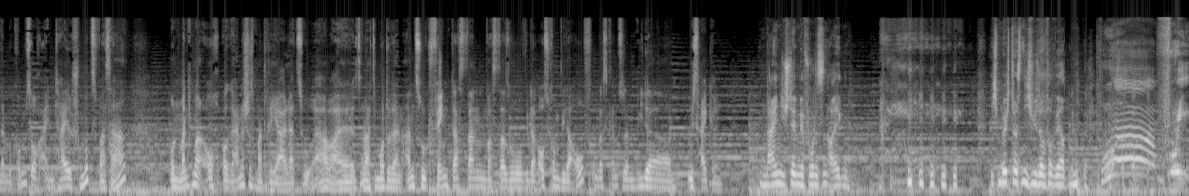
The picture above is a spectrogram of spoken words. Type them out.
dann bekommst du auch einen Teil Schmutzwasser und manchmal auch organisches Material dazu, ja, weil so nach dem Motto, dein Anzug fängt das dann, was da so wieder rauskommt, wieder auf und das kannst du dann wieder recyceln. Nein, ich stelle mir vor, das sind Algen. Ich möchte das nicht wieder verwerten. Boah, pfui.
